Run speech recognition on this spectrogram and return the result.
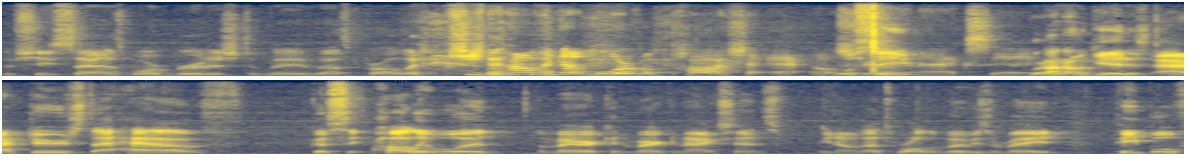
If she sounds more British to me, that's probably. She's probably got more of a posh a- Australian see, accent. What I don't get is actors that have because Hollywood American American accents. You know that's where all the movies are made. People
